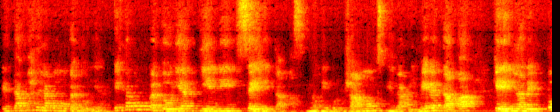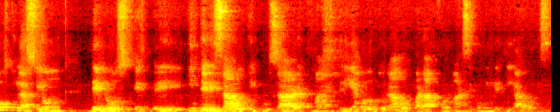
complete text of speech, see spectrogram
Etapas de la convocatoria. Esta convocatoria tiene seis etapas. Nos encontramos en la primera etapa, que es la de postulación de los eh, interesados en cursar maestrías o doctorados para formarse como investigadores.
